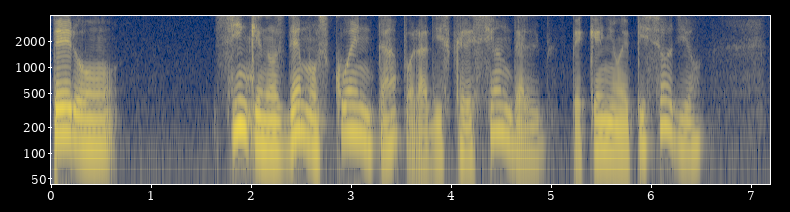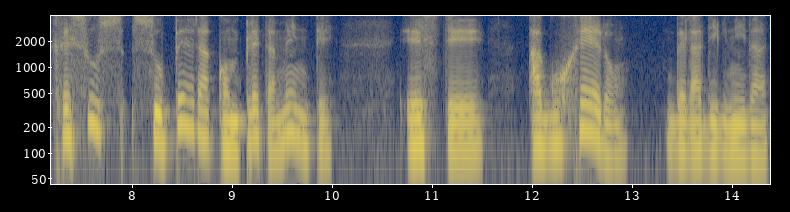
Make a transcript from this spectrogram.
Pero sin que nos demos cuenta por la discreción del pequeño episodio, Jesús supera completamente este agujero de la dignidad.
